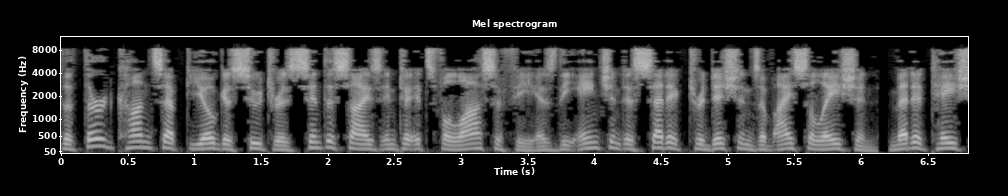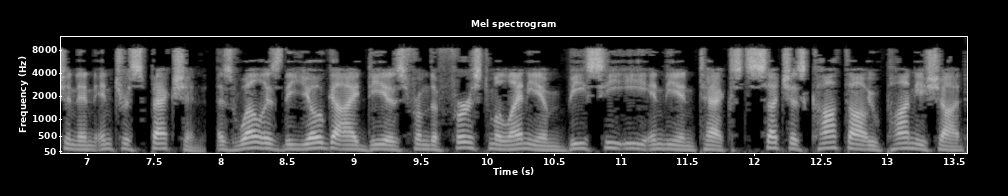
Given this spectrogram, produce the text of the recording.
The third concept Yoga Sutras synthesize into its philosophy is the ancient ascetic traditions of isolation, meditation and introspection, as well as the yoga ideas from the first millennium BCE Indian texts such as Katha Upanishad,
